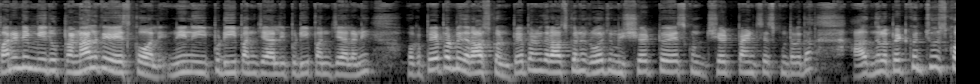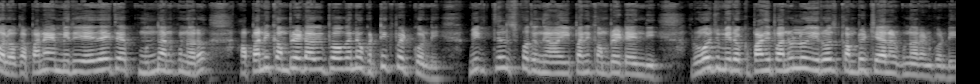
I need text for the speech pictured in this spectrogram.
పనిని మీరు ప్రణాళిక వేసుకోవాలి. నేను ఇప్పుడు ఈ పని చేయాలి ఇప్పుడు ఈ పని చేయాలని ఒక పేపర్ మీద రాసుకోండి. పేపర్ మీద రాసుకొని రోజు మీ షర్ట్ వేసుకుంటు షర్ట్ ప్యాంట్స్ వేసుకుంటారు కదా అందులో పెట్టుకొని చూసుకోవాలి. ఒక పని మీరు ఏదైతే ముందు అనుకున్నారో ఆ పని కంప్లీట్ అయిపోగానే ఒక టిక్ పెట్టుకోండి. మీకు తెలిసిపోతుంది "ఆ, ఈ పని కంప్లీట్ అయింది. రోజు మీరు ఒక పది పనులు ఈ రోజు కంప్లీట్ చేయాలనుకున్నారు అనుకోండి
